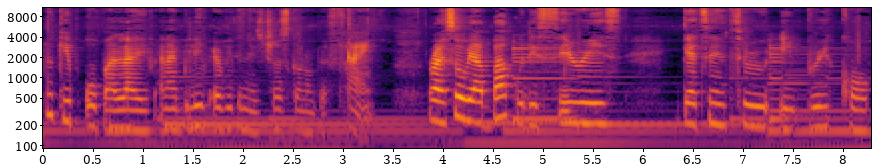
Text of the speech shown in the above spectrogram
Do keep hope alive, and I believe everything is just gonna be fine. Right, so we are back with the series Getting Through a Breakup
